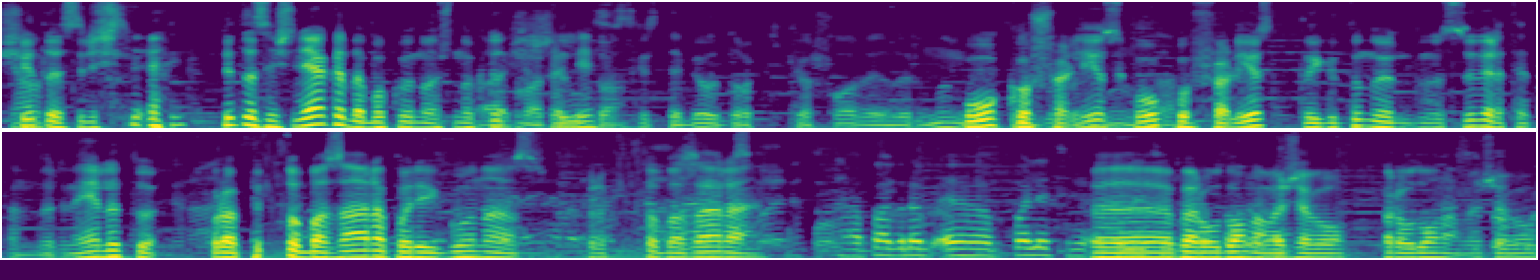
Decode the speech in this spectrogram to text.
šitas išnieka. Šitas išnieka dabar, kai nuo nukrito nuo šalies viskas stebėjau, dropkiko šovė ir numirė. Koko šalies, koko šalies, taigi tu nu- nusivertė tam durnėlį tu. Pro pikto bazarą pareigūnas, pro pikto bazarą. E. E, per raudoną važiavau, per raudoną važiavau.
